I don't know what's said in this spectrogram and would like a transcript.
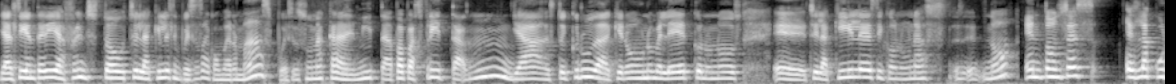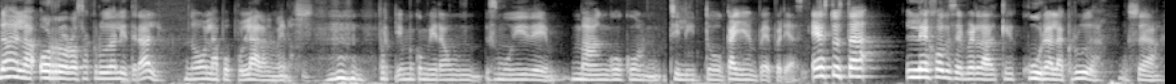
ya al siguiente día, French toast, les empiezas a comer más, pues es una cadenita, papas fritas, mmm, ya estoy cruda, quiero un omelette con unos eh, chilaquiles y con unas, eh, ¿no? Entonces, es la cura de la horrorosa cruda literal, no la popular al menos. Porque yo me comiera un smoothie de mango con chilito, cayenne pepper y. Esto está lejos de ser verdad que cura la cruda, o sea,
